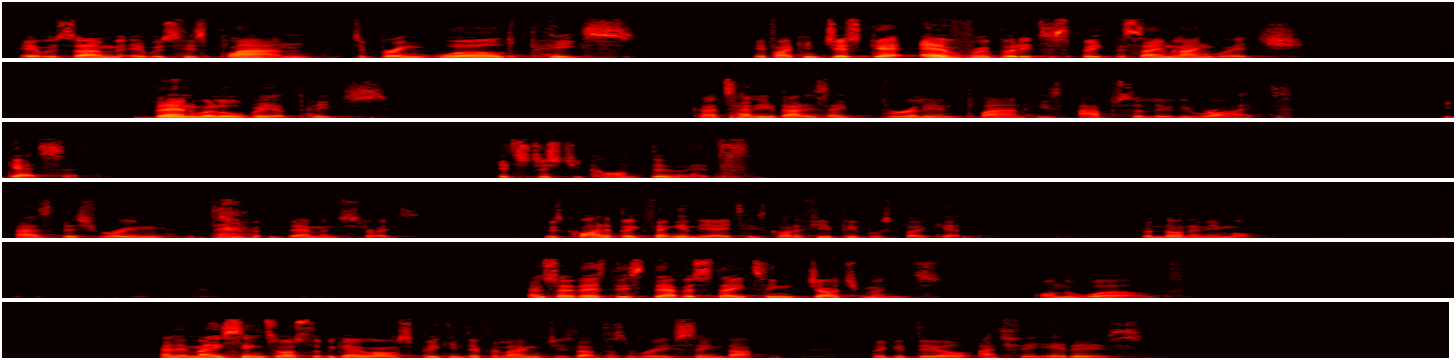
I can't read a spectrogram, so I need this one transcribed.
It was, um, it was his plan to bring world peace. If I can just get everybody to speak the same language, then we'll all be at peace. Can I tell you, that is a brilliant plan. He's absolutely right. He gets it. It's just you can't do it. as this room demonstrates. It was quite a big thing in the 80s. Quite a few people spoke it, but not anymore. And so there's this devastating judgment on the world. And it may seem to us that we go, well, speaking different languages, that doesn't really seem that big a deal. Actually, it is.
